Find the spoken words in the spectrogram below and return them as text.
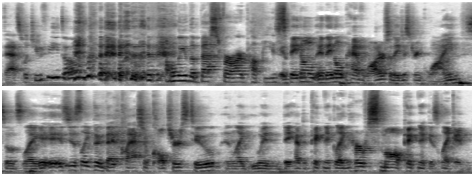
"That's what you feed them." Only the best for our puppies. they don't and they don't have water so they just drink wine so it's like it, it's just like the, that clash of cultures too and like when they have the picnic like her small picnic is like a,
